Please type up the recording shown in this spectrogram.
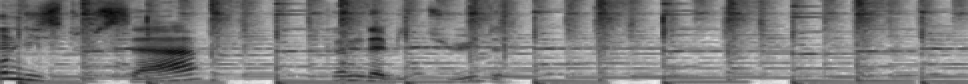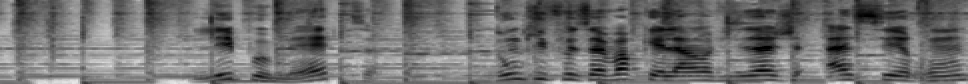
On lisse tout ça, comme d'habitude. Les pommettes. Donc il faut savoir qu'elle a un visage assez rond.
